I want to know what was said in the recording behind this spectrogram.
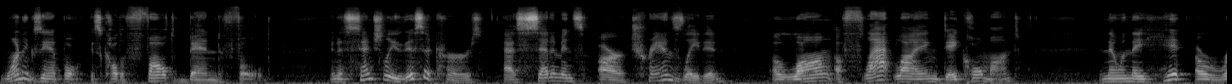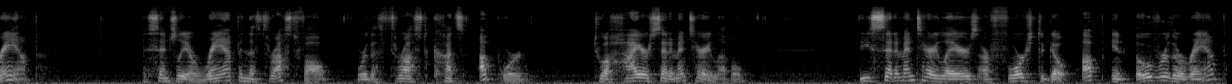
One example is called a fault bend fold. And essentially this occurs as sediments are translated along a flat-lying décollement, and then when they hit a ramp, essentially a ramp in the thrust fault, where the thrust cuts upward to a higher sedimentary level, these sedimentary layers are forced to go up and over the ramp,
